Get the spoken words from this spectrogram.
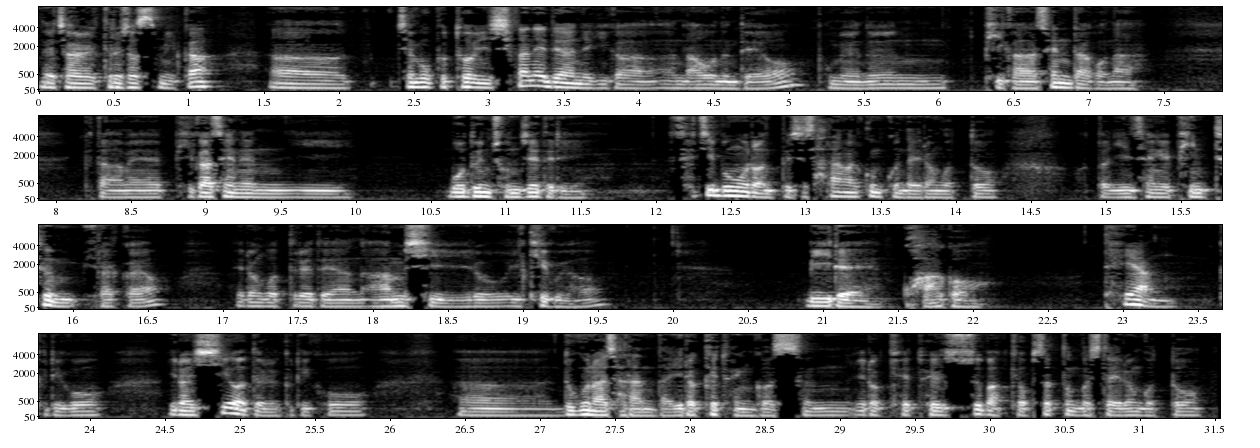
네, 잘 들으셨습니까? 어, 제목부터 이 시간에 대한 얘기가 나오는데요. 보면은 비가 샌다거나, 그 다음에 비가 새는 이 모든 존재들이 새 지붕을 얹듯이 사랑을 꿈꾼다 이런 것도 어떤 인생의 빈틈이랄까요? 이런 것들에 대한 암시로 읽히고요. 미래, 과거, 태양, 그리고 이런 시어들, 그리고 어, 누구나 잘한다. 이렇게 된 것은 이렇게 될 수밖에 없었던 것이다. 이런 것도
